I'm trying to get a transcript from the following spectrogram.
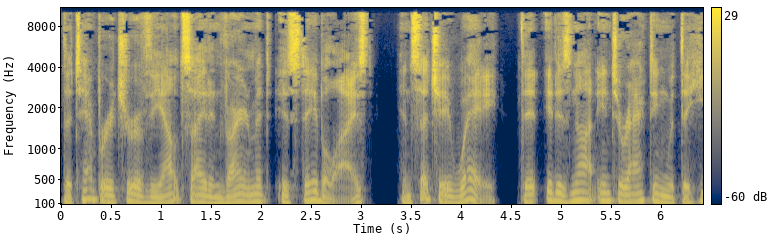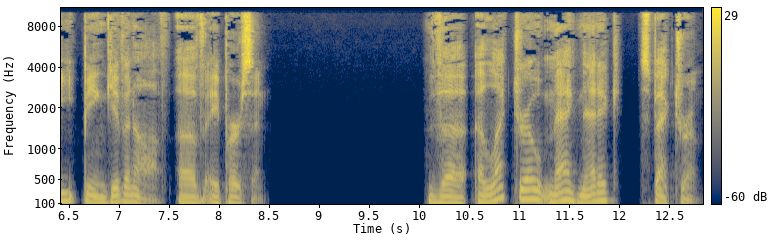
the temperature of the outside environment is stabilized in such a way that it is not interacting with the heat being given off of a person. The electromagnetic spectrum.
